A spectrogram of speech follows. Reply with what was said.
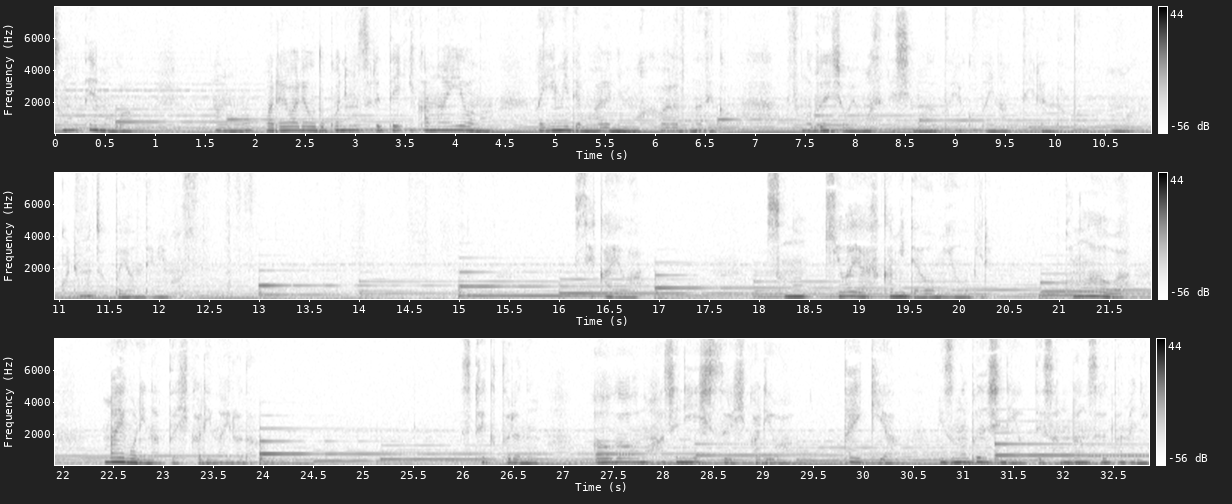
そのテーマがあの我々をどこにも連れていかないような歩みでもあるにもかかわらずなぜかその文章を読ませてしまうということになっているんだと思うこれもちょっと読んでみます。世界はその際や深みで青みを帯びる。この青は迷子になった光の色だ。スペクトルの青側の端に位置する光は大気や水の分子によって散乱するために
